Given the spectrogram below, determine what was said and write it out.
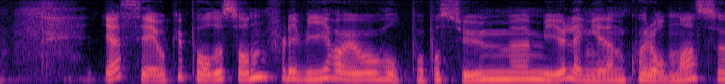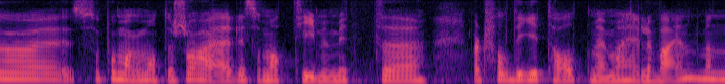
Jeg ser jo ikke på det sånn, fordi vi har jo holdt på på Zoom mye lenger enn korona. Så, så på mange måter så har jeg liksom hatt teamet mitt, i hvert fall digitalt, med meg hele veien. Men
